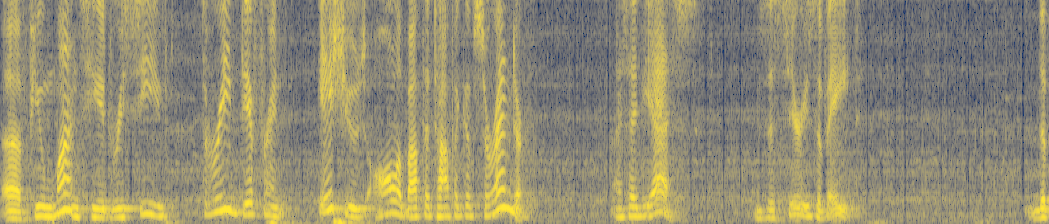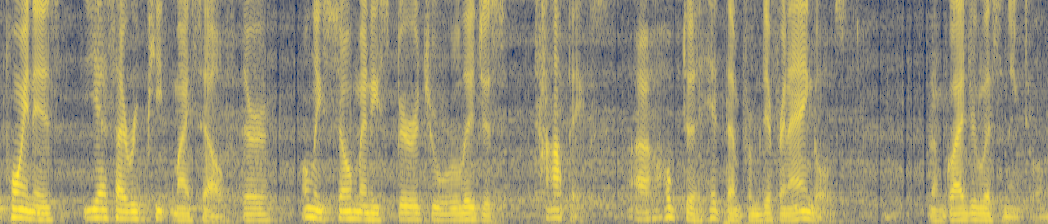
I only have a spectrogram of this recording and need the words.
uh, few months, he had received three different issues all about the topic of surrender. I said, Yes. It was a series of eight. The point is, yes, I repeat myself. There are only so many spiritual religious topics. I hope to hit them from different angles, but I'm glad you're listening to them.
